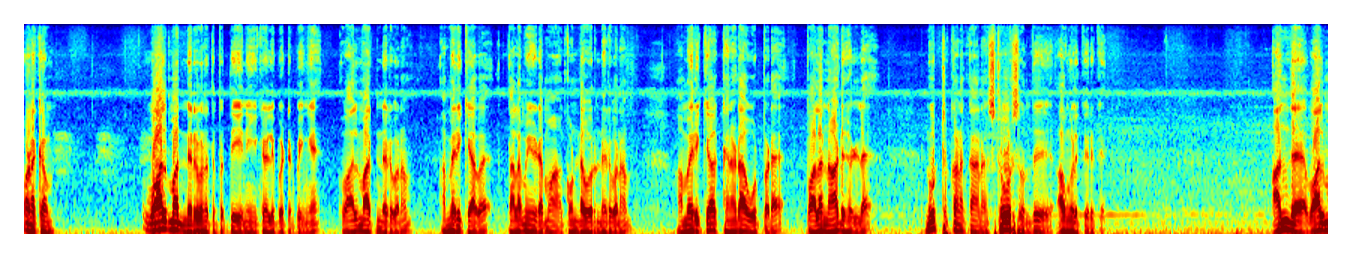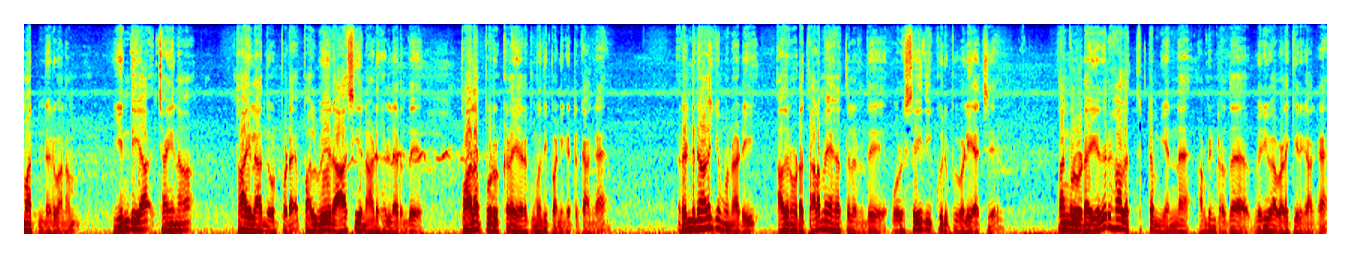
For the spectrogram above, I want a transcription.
வணக்கம். வால்மார்ட் நிறுவனத்தை பற்றி நீங்கள் கேள்விப்பட்டிருப்பீங்க. வால்மார்ட் நிறுவனம் அமெரிக்காவை தலைமையிடமாக கொண்ட ஒரு நிறுவனம். அமெரிக்கா கனடா உட்பட பல நாடுகளில் நூற்றுக்கணக்கான ஸ்டோர்ஸ் வந்து அவங்களுக்கு இருக்குது அந்த வால்மார்ட் நிறுவனம் இந்தியா சைனா தாய்லாந்து உட்பட பல்வேறு ஆசிய நாடுகளில் இருந்து பல பொருட்களை இறக்குமதி பண்ணிக்கிட்டு இருக்காங்க. ரெண்டு நாளைக்கு முன்னாடி அதனோட தலைமையகத்திலிருந்து ஒரு செய்தி குறிப்பு வெளியாச்சு. தங்களோட எதிர்கால திட்டம் என்ன அப்படின்றத விரிவாக விளக்கியிருக்காங்க.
